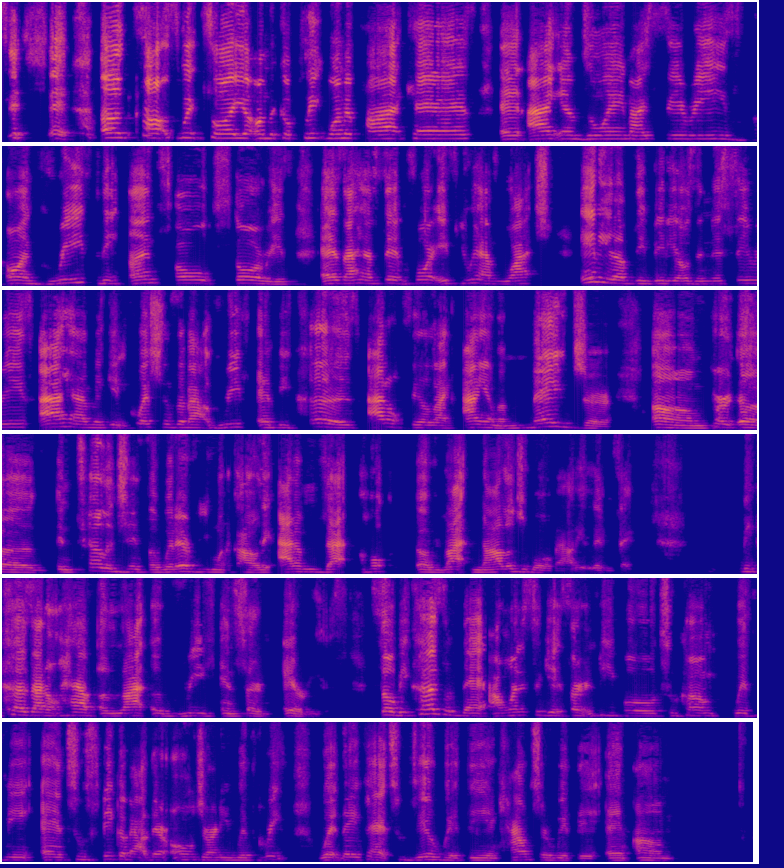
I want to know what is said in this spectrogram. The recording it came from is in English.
edition of Talks with Toya on the Complete Woman podcast. And I am doing my series on grief, the untold stories. As I have said before, if you have watched any of the videos in this series, I have been getting questions about grief, and because I don't feel like I am a major um per, uh intelligence or whatever you want to call it, I'm that a lot knowledgeable about it. Let me say, because I don't have a lot of grief in certain areas. So because of that, I wanted to get certain people to come with me and to speak about their own journey with grief, what they've had to deal with, the encounter with it, and um,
